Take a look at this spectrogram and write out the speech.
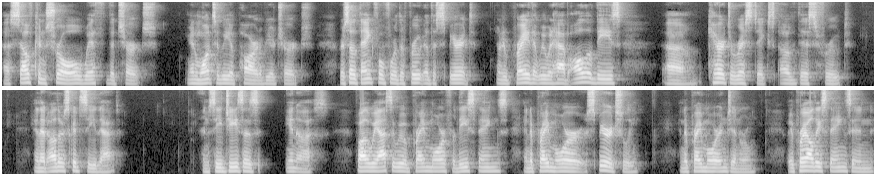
uh, self control with the church and want to be a part of your church. We're so thankful for the fruit of the Spirit, and we pray that we would have all of these uh, characteristics of this fruit and that others could see that and see Jesus in us. Father, we ask that we would pray more for these things and to pray more spiritually and to pray more in general. We pray all these things in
